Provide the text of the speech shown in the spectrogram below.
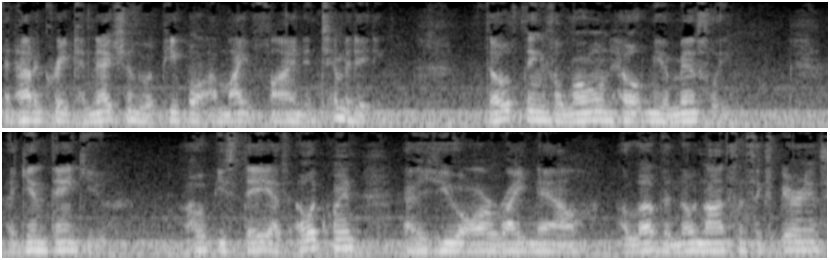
and how to create connections with people I might find intimidating. Those things alone helped me immensely. Again, thank you. I hope you stay as eloquent as you are right now. I love the no nonsense experience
